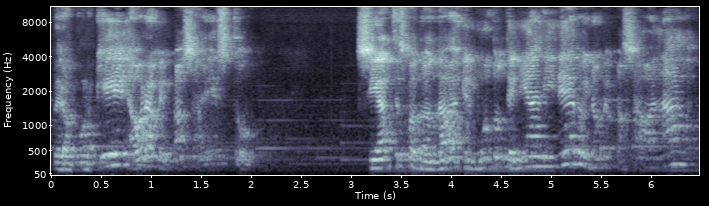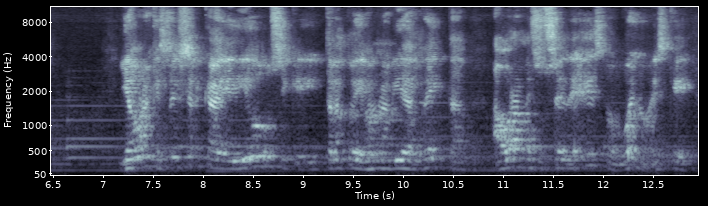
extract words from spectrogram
Pero ¿por qué ahora me pasa esto? Si antes cuando andaba en el mundo tenía dinero y no me pasaba nada. Y ahora que estoy cerca de Dios y que trato de llevar una vida recta, ahora me sucede esto. Bueno, es que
